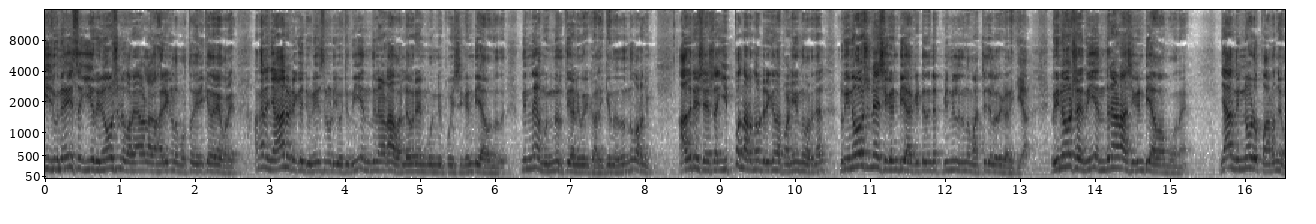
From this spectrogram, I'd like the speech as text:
ഈ ജുനൈസ് ഈ റിനോഷന് പറയാനുള്ള കാര്യങ്ങൾ മൊത്തം എനിക്കെതിരെ പറയും. അങ്ങനെ ഞാനൊരിക്കൽ ജുനൈസിനോട് ചോദിച്ചു നീ എന്തിനാടാ വല്ലവരെയും മുന്നിൽ പോയി ശിഖണ്ഡിയാവുന്നത്? നിന്നെ മുൻനിർത്തിയാണ് ഇവർ കളിക്കുന്നത് എന്ന് പറഞ്ഞു. അതിനുശേഷം ഇപ്പം നടന്നുകൊണ്ടിരിക്കുന്ന പണി എന്ന് പറഞ്ഞാൽ റിനോഷിനെ ശിഖണ്ഡിയാക്കിയിട്ട് ഇതിന്റെ പിന്നിൽ നിന്ന് മറ്റു ചിലർ കളിക്കുക. റിനോഷെ നീ എന്തിനാടാ ശിഖണ്ഡിയാവാൻ പോകുന്നത് ഞാൻ നിന്നോട് പറഞ്ഞു.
